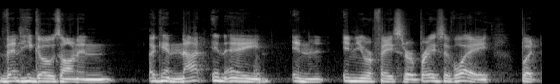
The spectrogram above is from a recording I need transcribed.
then he goes on and again, not in a in in your face or abrasive way, but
